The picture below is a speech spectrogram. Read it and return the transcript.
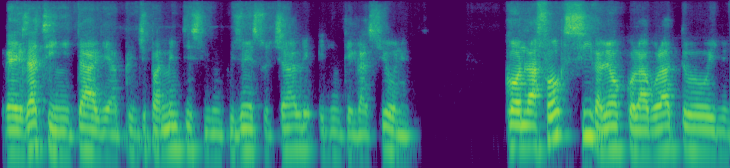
realizzati in Italia, principalmente sull'inclusione sociale ed integrazione. Con la Foxy abbiamo collaborato in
